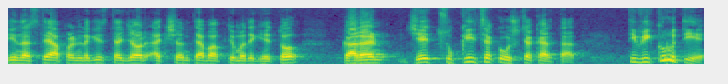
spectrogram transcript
ती नसते. आपण लगेच त्याच्यावर ॲक्शन त्या बाबतीमध्ये घेतो. कारण जे चुकीचं गोष्ट करतात ती विकृती आहे.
